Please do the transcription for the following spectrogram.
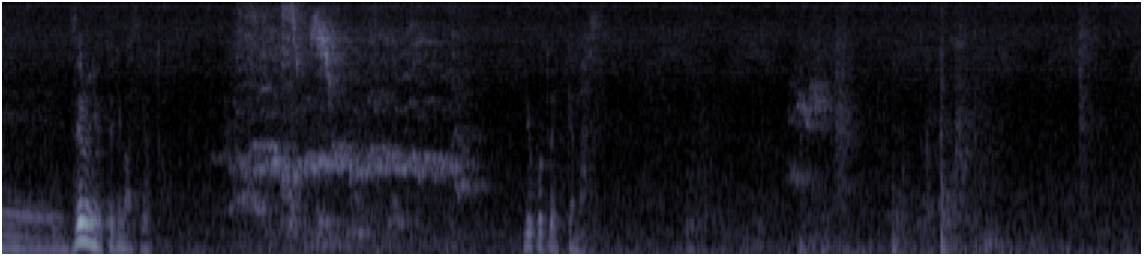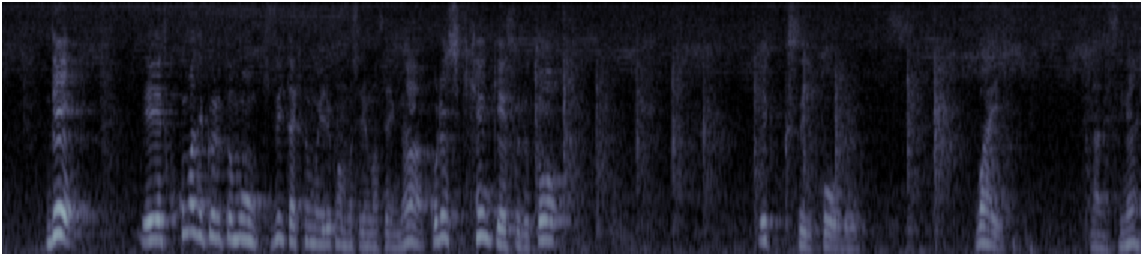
えー、0に移りますよということを言ってます。で、えー、ここまで来るともう気づいた人もいるかもしれませんが、これを式変形すると、x イコール y なんですね。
